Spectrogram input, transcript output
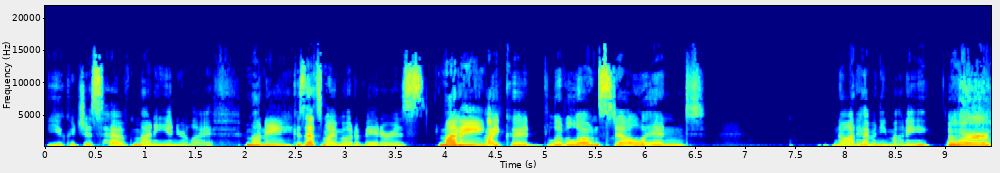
you could just have money in your life. Money. Because that's my motivator is Money. I, I could live alone still and not have any money. Or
